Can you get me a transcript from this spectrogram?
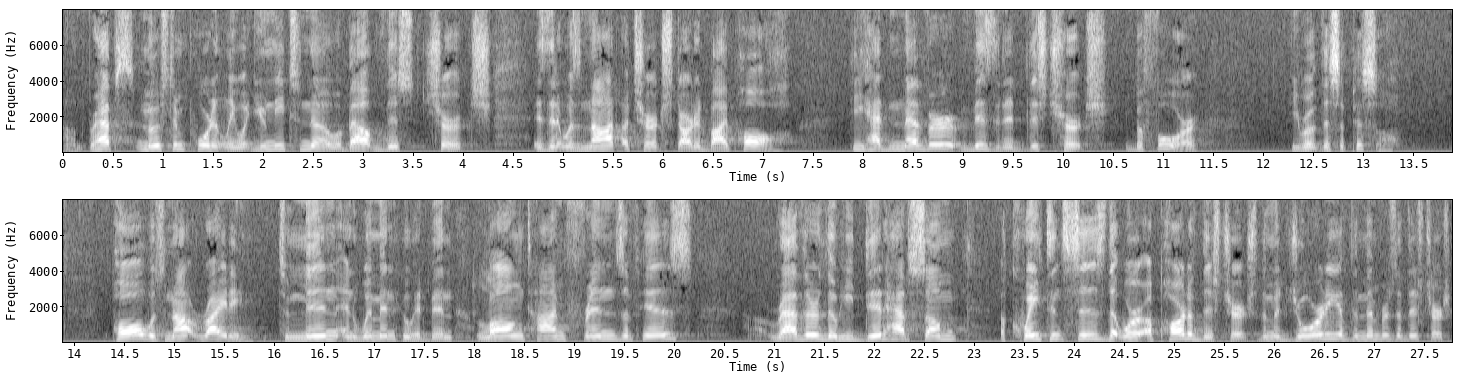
Um, perhaps most importantly, what you need to know about this church is that it was not a church started by Paul. He had never visited this church before he wrote this epistle. Paul was not writing to men and women who had been longtime friends of his. Uh, rather, though he did have some acquaintances that were a part of this church, the majority of the members of this church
